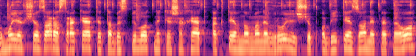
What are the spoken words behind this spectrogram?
Тому якщо зараз ракети та безпілотники шахет активно маневрують, щоб обійти зони ППО,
